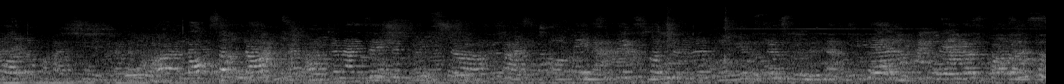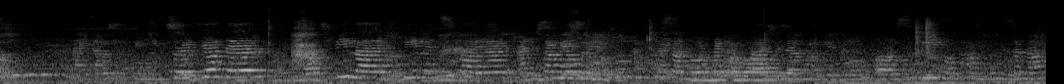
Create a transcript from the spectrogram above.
for uh, lots of love and organization which uh, makes things for children hair various causes. So if you're there, watch Be Live, feel inspired, and come here to support the compassionate uh, scheme of Kampung Senang.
